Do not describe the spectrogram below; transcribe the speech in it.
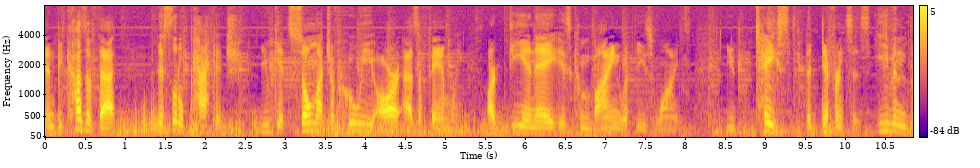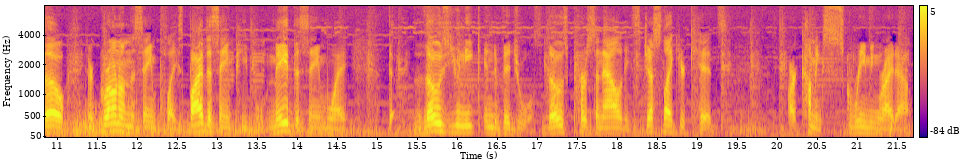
And because of that, this little package, you get so much of who we are as a family. Our DNA is combined with these wines. You taste the differences, even though they're grown on the same place, by the same people, made the same way. Those unique individuals, those personalities, just like your kids, are coming screaming right out.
